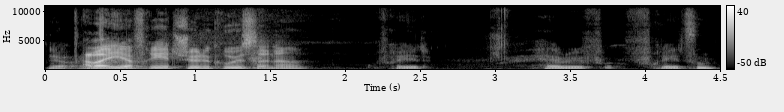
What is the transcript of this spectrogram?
ja. Aber hier, Fred, schöne Grüße, ne? Fred. Harry F- Frezen.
